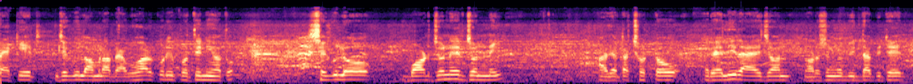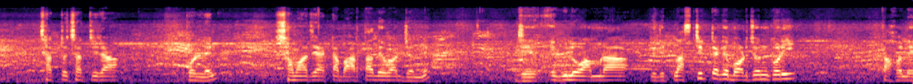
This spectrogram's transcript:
প্যাকেট যেগুলো আমরা ব্যবহার করি প্রতিনিয়ত, সেগুলো বর্জনের জন্যেই আজ একটা ছোট্ট র্যালির আয়োজন নরসিংহ বিদ্যাপীঠের ছাত্রছাত্রীরা করলেন। সমাজে একটা বার্তা দেওয়ার জন্যে যে এগুলো আমরা যদি প্লাস্টিকটাকে বর্জন করি, তাহলে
